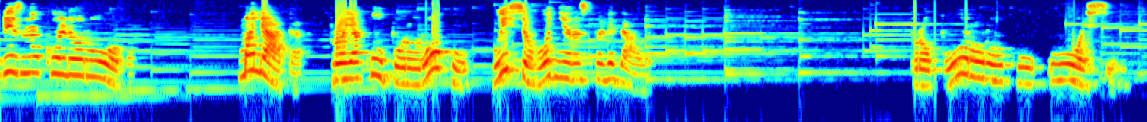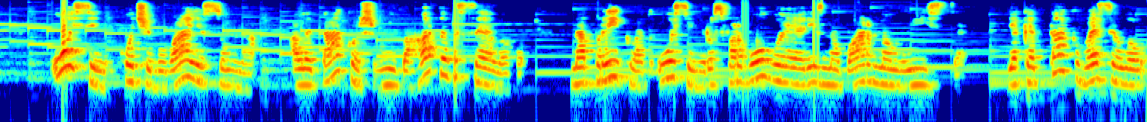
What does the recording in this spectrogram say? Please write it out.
різнокольорова. Малята, про яку пору року ви сьогодні розповідали? Про пору року осінь. Осінь, хоч і буває сумна, але також в ній багато веселого. Наприклад, осінь розфарбовує різнобарвне листя, яке так весело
